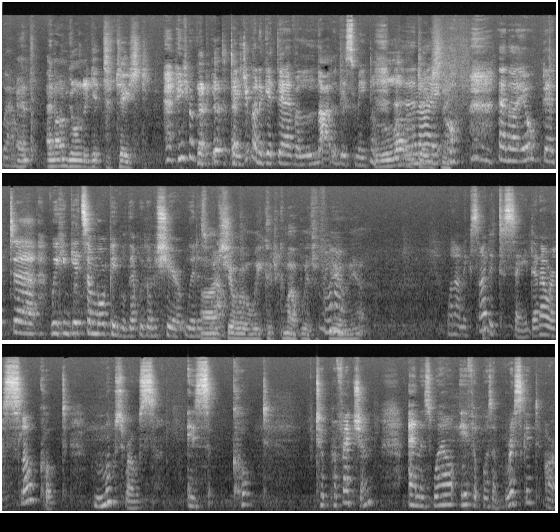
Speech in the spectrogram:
Wow. And, and I'm going to get to taste. You're going to get to taste. You're going to get to have a lot of this meat. A lot of and I tasting. hope, and I hope that uh, we can get some more people that we're going to share it with as well. I'm well. sure we could come up with a few, Mm-hmm. yeah. Well, I'm excited to say that our slow cooked moose roast is cooked to perfection, and as well, if it was a brisket or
